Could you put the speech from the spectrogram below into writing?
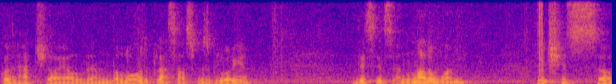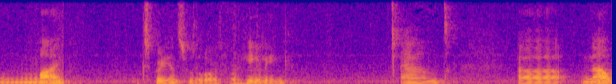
couldn't have child, and the Lord blessed us with Gloria. This is another one, which is um, my experience with the Lord for healing. And uh, now,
